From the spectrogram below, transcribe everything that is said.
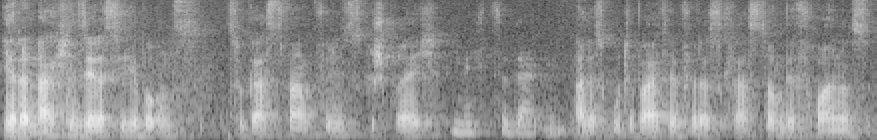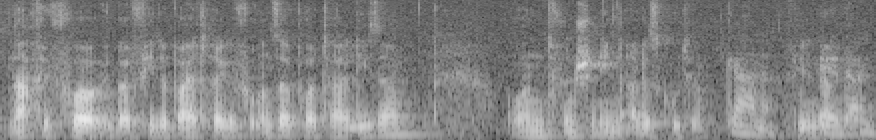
Ja, dann danke ich Ihnen sehr, dass Sie hier bei uns zu Gast waren für dieses Gespräch. Nicht zu danken. Alles Gute weiterhin für das Cluster und wir freuen uns nach wie vor über viele Beiträge für unser Portal Lisa und wünschen Ihnen alles Gute. Gerne. Vielen Dank. Vielen Dank.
